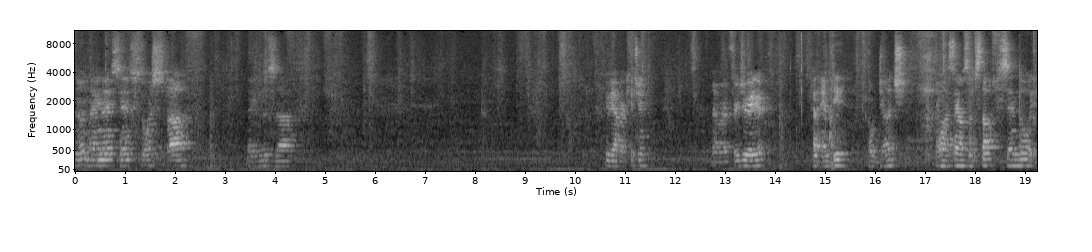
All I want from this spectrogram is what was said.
you know, 99 cents store stuff, that good stuff. Here we have our kitchen. We have our refrigerator. Kind of empty. Don't judge. I want to sell some stuff. Send away.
